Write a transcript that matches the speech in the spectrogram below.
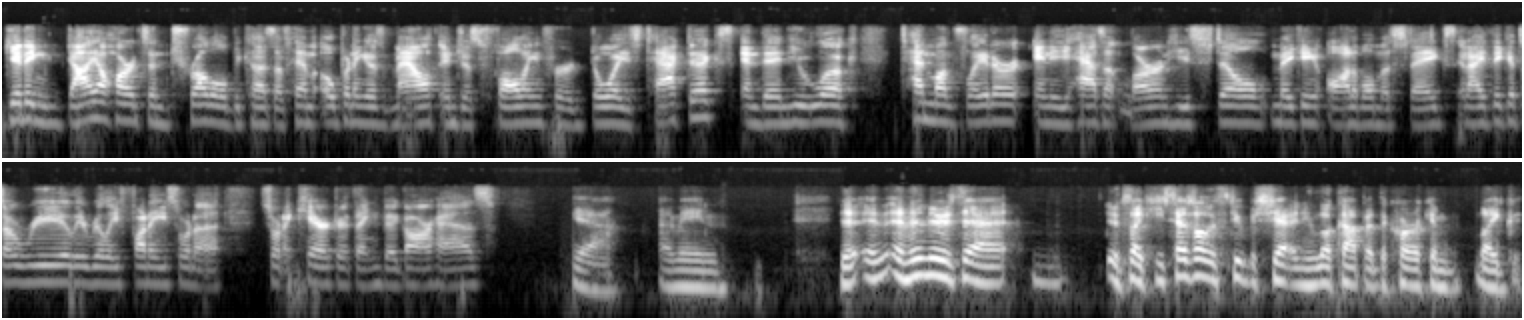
getting Diehards in trouble because of him opening his mouth and just falling for Doi's tactics, and then you look ten months later and he hasn't learned. He's still making audible mistakes, and I think it's a really really funny sort of sort of character thing Big R has. yeah. I mean, yeah, and, and then there's that. It's like he says all this stupid shit, and you look up at the Korakuen like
